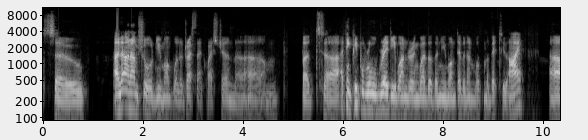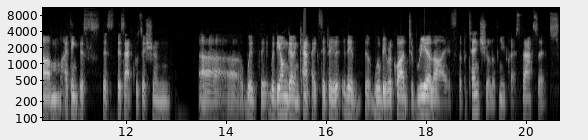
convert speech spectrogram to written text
So, and, and I'm sure Newmont will address that question. Um, but uh, I think people were already wondering whether the Newmont dividend wasn't a bit too high. Um, I think this this this acquisition uh, with the with the ongoing capex, if it, it, it will be required to realise the potential of Newcrest assets.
